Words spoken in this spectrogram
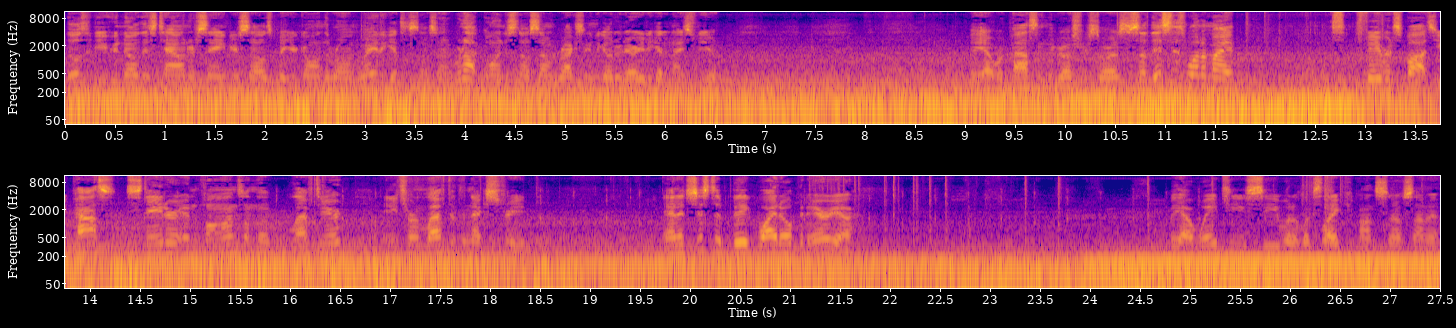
Those of you who know this town are saying to yourselves, but you're going the wrong way to get to Snow Summit. We're not going to Snow Summit, we're actually gonna go to an area to get a nice view. But yeah, we're passing the grocery stores. So this is one of my favorite spots. You pass Stater and Vons on the left here, and you turn left at the next street. And it's just a big, wide open area. But yeah, wait till you see what it looks like on Snow Summit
